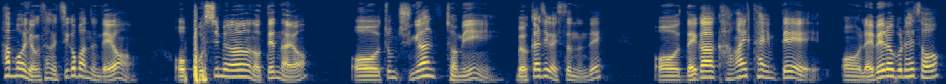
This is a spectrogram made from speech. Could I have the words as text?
한번 영상을 찍어봤는데요. 어, 보시면 어땠나요? 어, 좀 중요한 점이 몇 가지가 있었는데 어, 내가 강할 타임 때 어, 레벨업을 해서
